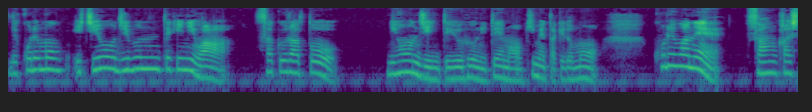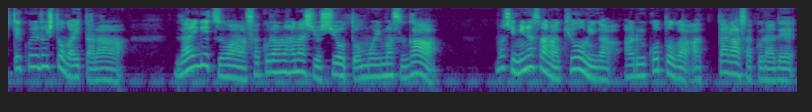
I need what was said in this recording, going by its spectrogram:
で、これも一応自分的には桜と日本人っていう風にテーマを決めたけども、これはね、参加してくれる人がいたら、来月は桜の話をしようと思いますが、もし皆さんが興味があることがあったら桜で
